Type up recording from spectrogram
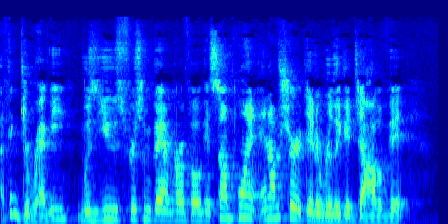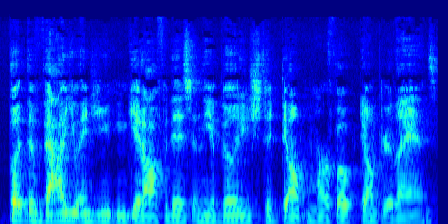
I think Derevi was used for some Bant Merfolk at some point, and I'm sure it did a really good job of it. But the value engine you can get off of this and the ability just to dump Merfolk, dump your lands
